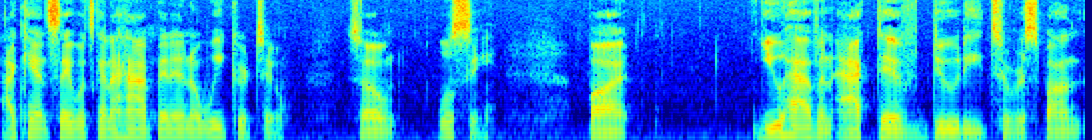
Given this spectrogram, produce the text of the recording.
I can't say what's going to happen in a week or two. So we'll see but you have an active duty to respond.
